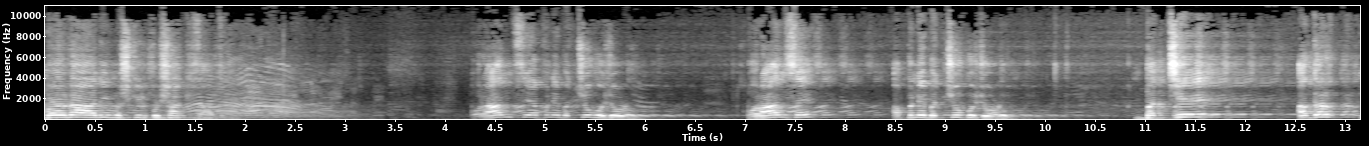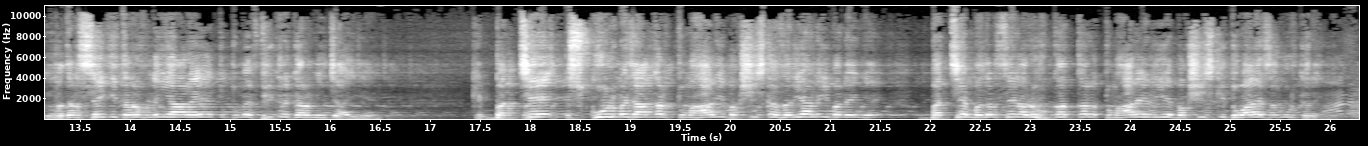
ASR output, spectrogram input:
مولا علی مشکل کشا کی ذات ہے۔ قرآن سے اپنے بچوں کو جوڑو۔ قرآن سے اپنے بچوں کو جوڑو۔ بچے اگر مدرسے کی طرف نہیں آ رہے تو تمہیں فکر کرنی چاہیے کہ بچے اسکول میں جا کر تمہاری بخشش کا ذریعہ نہیں بنیں گے۔ بچے مدرسے کا رخ کر کر تمہارے لیے بخشش کی دعائیں ضرور کریں گے۔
